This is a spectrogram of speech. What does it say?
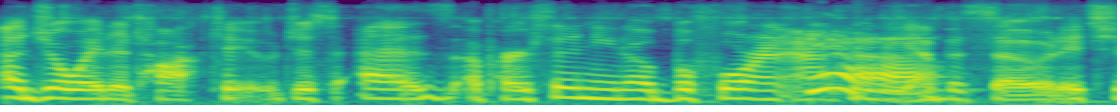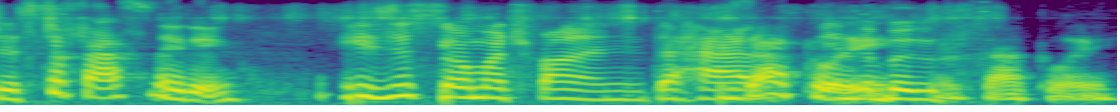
a joy to talk to, just as a person, you know, before and after Yeah. the episode. It's just it's fascinating he's just so much fun to have exactly in the booth. exactly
